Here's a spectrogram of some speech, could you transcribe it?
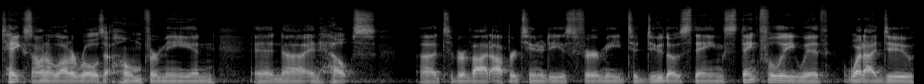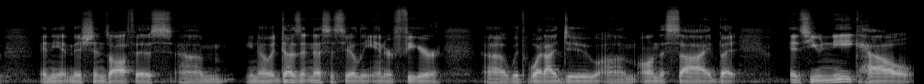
takes on a lot of roles at home for me, and and uh, and helps uh, to provide opportunities for me to do those things. Thankfully, with what I do in the admissions office, um, you know, it doesn't necessarily interfere uh, with what I do um, on the side, but it's unique how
